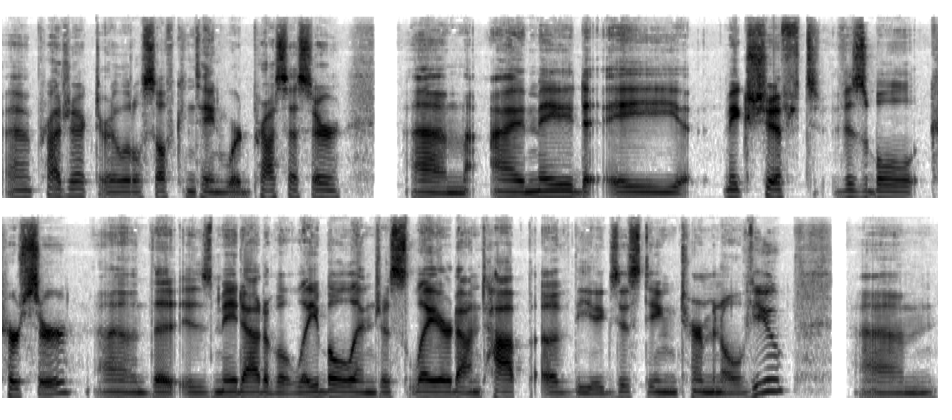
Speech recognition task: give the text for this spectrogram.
uh, project or a little self contained word processor. Um, I made a makeshift visible cursor uh, that is made out of a label and just layered on top of the existing terminal view. Um,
